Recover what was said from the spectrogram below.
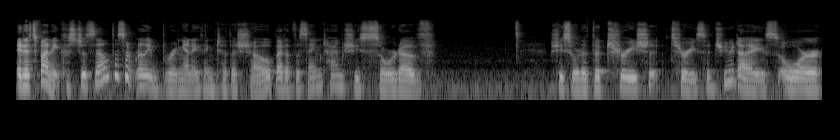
And it's funny because Gizelle doesn't really bring anything to the show, but at the same time, she's sort of she's sort of the Teresa, Teresa Giudice, or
